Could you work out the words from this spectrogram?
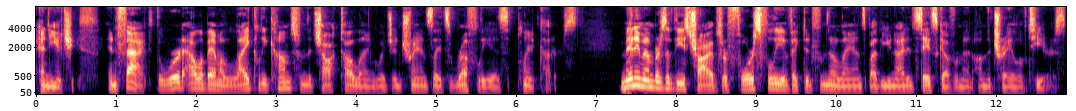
and Yuchis. In fact, the word Alabama likely comes from the Choctaw language and translates roughly as plant cutters. Many members of these tribes were forcefully evicted from their lands by the United States government on the Trail of Tears.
